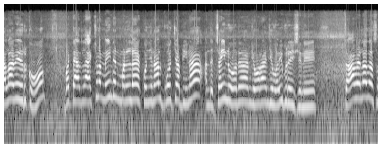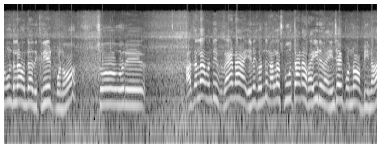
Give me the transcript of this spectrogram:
நல்லாவே இருக்கும். பட் அதில் ஆக்சுவலாக மெயின்டைன் பண்ணல. கொஞ்ச நாள் போச்சு அப்படின்னா அந்த செயின் ஒராஞ்சு ஒராஞ்சு வைப்ரேஷனு தேவையில்லாத சவுண்டெல்லாம் வந்து அது க்ரியேட் பண்ணும். ஸோ ஒரு அதெல்லாம் வந்து வேணாம். எனக்கு வந்து நல்லா ஸ்மூத்தான ரைடு நான் என்ஜாய் பண்ணோம் அப்படின்னா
